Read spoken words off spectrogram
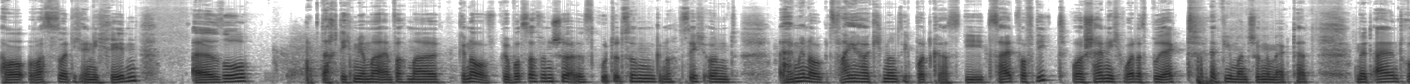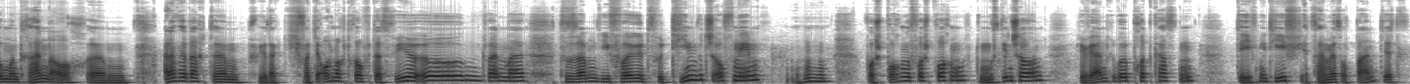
Aber was sollte ich eigentlich reden? Also dachte ich mir mal einfach mal, genau, Geburtstagswünsche, alles Gute zum G90 und äh, genau, zwei Jahre G90 Podcast. Die Zeit verfliegt. Wahrscheinlich war das Projekt, wie man schon gemerkt hat, mit allen drum und dran auch ähm, anders gedacht. Ähm, wie gesagt, ich warte ja auch noch drauf, dass wir irgendwann mal zusammen die Folge zu Teen Witch aufnehmen. Versprochen ist versprochen. Du musst ihn schauen. Wir werden drüber podcasten. Definitiv. Jetzt haben wir es auf Band. Jetzt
